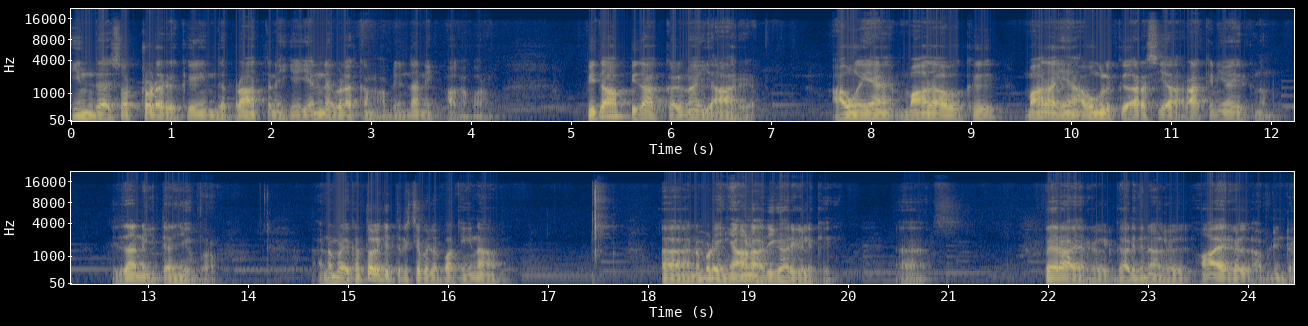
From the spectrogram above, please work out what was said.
இந்த சொற்றொடருக்கு இந்த பிரார்த்தனைக்கு என்ன விளக்கம் அப்படின்னு தான் இன்றைக்கி பார்க்க போகிறோம் பிதா பிதாக்கள்னால் யார்? அவங்க ஏன் மாதாவுக்கு மாதா ஏன் அவங்களுக்கு அரசியாக ராக்கினியாக இருக்கணும்? இதுதான் இன்றைக்கி தெரிஞ்சுக்க போகிறோம் நம்முடைய கத்தோலிக்க திருச்சபையில் பார்த்திங்கன்னா நம்முடைய ஞான அதிகாரிகளுக்கு பேராயர்கள் கருதினாள்கள் ஆயர்கள் அப்படின்ற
